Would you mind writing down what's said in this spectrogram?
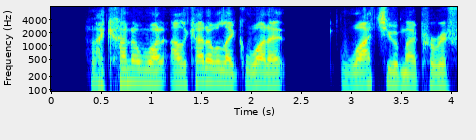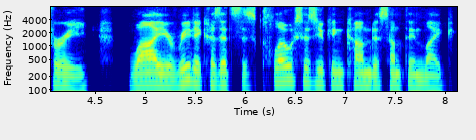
I kind of want, I kind of like want to watch you in my periphery while you read it because it's as close as you can come to something like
